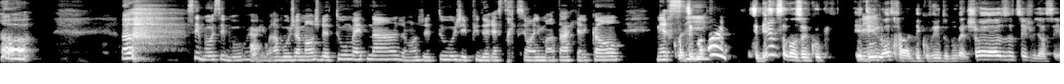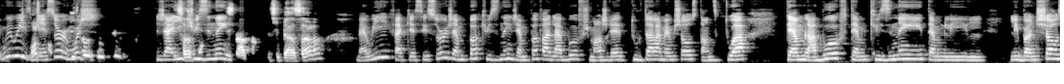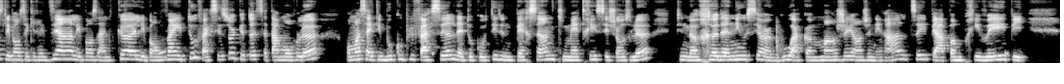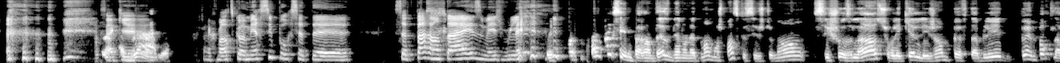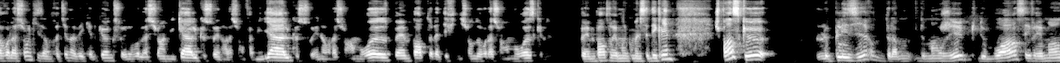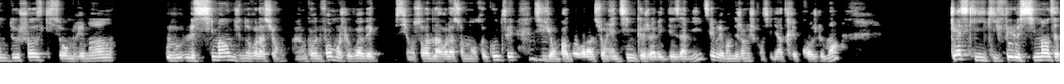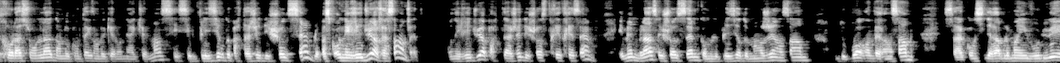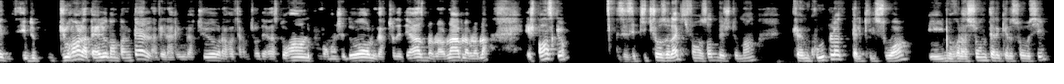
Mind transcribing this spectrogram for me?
Ah. Ah. C'est beau, c'est beau. Oui, bravo. Je mange de tout maintenant. Je mange de tout. J'ai plus de restrictions alimentaires quelconques. Merci. C'est bien ça dans un couple. Aider l'autre à découvrir de nouvelles choses. Tu sais, je veux dire, c'est. Oui, oui, bien sûr. Moi, je j'ai cuisiner. Ça a participé à ça, là? Ben oui, fait que c'est sûr, j'aime pas cuisiner, j'aime pas faire de la bouffe, je mangerais tout le temps la même chose, tandis que toi, t'aimes la bouffe, t'aimes cuisiner, t'aimes les, les bonnes choses, les bons ingrédients, les bons alcools, les bons vins et tout. Fait que c'est sûr que toi, cet amour-là, pour moi, ça a été beaucoup plus facile d'être aux côtés d'une personne qui maîtrise ces choses-là, puis de me redonner aussi un goût à comme manger en général, tu sais, puis à pas me priver, puis... fait que en tout cas, merci pour cette, euh, cette parenthèse, mais je voulais. je pense pas que c'est une parenthèse, bien honnêtement. Moi, je pense que c'est justement ces choses-là sur lesquelles les gens peuvent tabler, peu importe la relation qu'ils entretiennent avec quelqu'un, que ce soit une relation amicale, que ce soit une relation familiale, que ce soit une relation amoureuse, peu importe la définition de relation amoureuse, peu importe vraiment comment elle se décline. Je pense que le plaisir de, de manger puis de boire, c'est vraiment deux choses qui sont vraiment le ciment d'une relation. Encore une fois, moi je le vois avec si on sort de la relation de notre couple, sais, si mhm. on parle de relations intimes que j'ai avec des amis, c'est vraiment des gens que je considère très proches de moi. Qu'est-ce qui, qui fait le ciment de cette relation-là dans le contexte dans lequel on est actuellement? C'est le plaisir de partager des choses simples, parce qu'on est réduit à faire ça en fait. On est réduit à partager des choses très très simples. Et même là, ces choses simples comme le plaisir de manger ensemble, de boire un verre ensemble, ça a considérablement évolué. Et durant la période en tant que telle, avec la réouverture, la refermeture des restaurants, le pouvoir manger dehors, l'ouverture des terrasses, blablabla, blablabla. Et je pense que c'est ces petites choses-là qui font en sorte, ben justement, qu'un couple, tel qu'il soit, et une relation telle qu'elle soit aussi,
